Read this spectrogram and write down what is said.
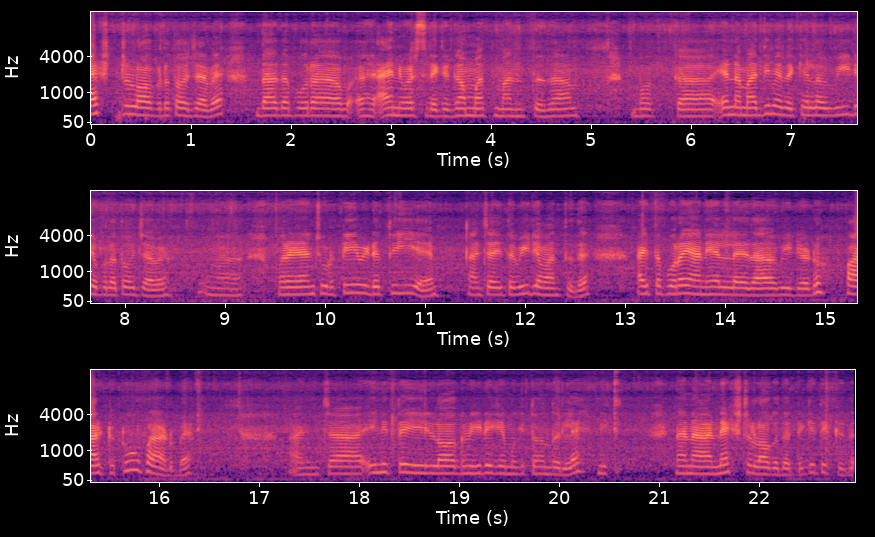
ನೆಕ್ಸ್ಟ್ ಲಾಗ್ಡ್ ತೋಜಾವೆ. ದಾದ ಪೂರ ಆ್ಯನಿವರ್ಸರಿಗೆ ಗಮ್ಮತ್ ಮಂತದ. ಬೊಕ್ಕ, ಎನ್ನ ಮದಿಮೆದ ಕೆಲವು ವೀಡಿಯೋ ಪೂರ ತೋಜಾವೆ. ಮೊನ್ನೆ ಒಂಚೂರು ಟಿ ವಿಡಿಯೋ ತುಯ್ಯೆ ಅಂಚ ಐತ ವೀಡಿಯೋ ಮಂತದೆ ಐತ ಪೂರ ಯಾನೆ ಎಲ್ಲದ ವೀಡಿಯೋಡು ಪಾರ್ಟ್ ಟೂ ಪಾಡ್ಬೆ. ಅಂಚ ಇನ್ನಿತ್ತ ಈ ಲಾಗ್ ನೀಡಿಗೆ ಮುಗಿತೊಂದುಲ್ಲೆ ನಿಕ್ ನನ್ನ ನೆಕ್ಸ್ಟ್ ಲಾಗದೊಟ್ಟಿಗೆ ತಿಕ್ಕಗ.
